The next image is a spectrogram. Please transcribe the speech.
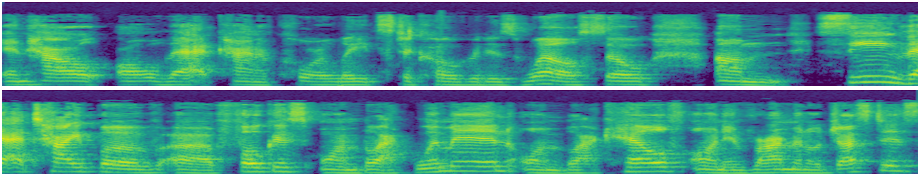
and how all that kind of correlates to COVID as well. So, um, seeing that type of uh, focus on Black women, on Black health, on environmental justice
